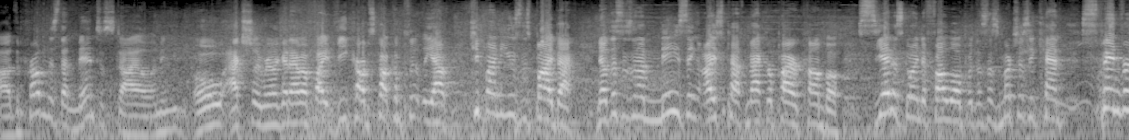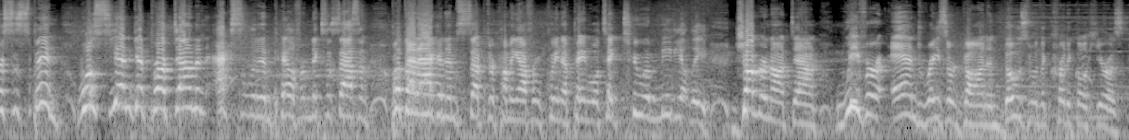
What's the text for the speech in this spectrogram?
uh, the problem is that Manta Style, I mean, oh, actually, we're to have a fight. V-Carb's caught completely out. Keep on to use this buyback. Now, this is an amazing Ice Path Macropyre combo. Cien is going to follow up with this as much as he can. Spin versus spin. Will Sien get brought down? An excellent impale from Nyx Assassin, but that Aghanim Scepter coming out from Queen of Pain will take two immediately. Juggernaut down, Weaver and Razor gone, and those were the critical heroes.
